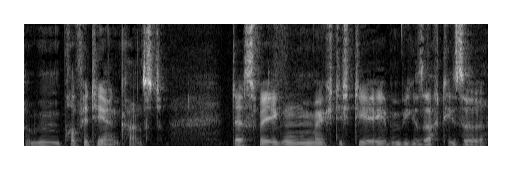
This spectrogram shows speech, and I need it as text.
ähm, profitieren kannst. Deswegen möchte ich dir eben, wie gesagt, diese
